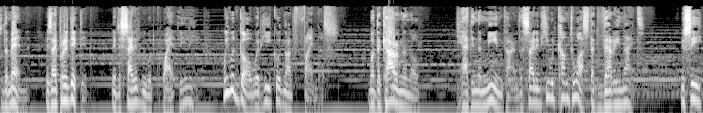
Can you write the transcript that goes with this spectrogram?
So the men, as I predicted, they decided we would quietly leave. We would go where he could not find us. But the Cardinal, he had in the meantime decided he would come to us that very night. You see,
